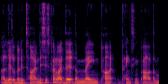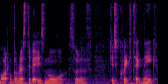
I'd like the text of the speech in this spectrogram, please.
a little bit of time. This is kind of like the the main part painting part of the model. The rest of it is more sort of just quick technique.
